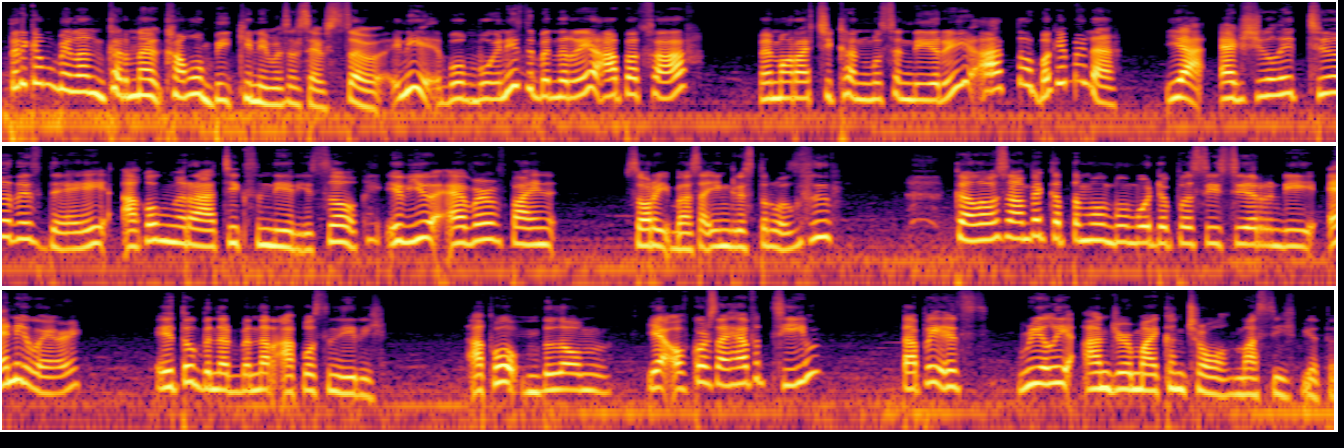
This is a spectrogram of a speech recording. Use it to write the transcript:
Tadi kamu bilang karena kamu bikin nih Mr. Chef. So, ini bumbu ini sebenarnya apakah memang racikanmu sendiri atau bagaimana? Ya, yeah, actually to this day aku ngeracik sendiri. So, if you ever find sorry bahasa Inggris terus. Kalau sampai ketemu bumbu deposisir di anywhere, itu benar-benar aku sendiri. Aku belum, ya yeah, of course I have a team, tapi it's really under my control masih gitu.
